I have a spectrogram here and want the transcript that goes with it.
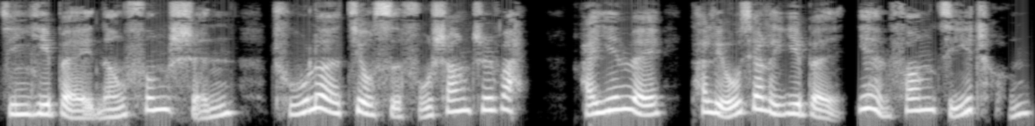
金一北能封神，除了救死扶伤之外，还因为他留下了一本验方集成，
